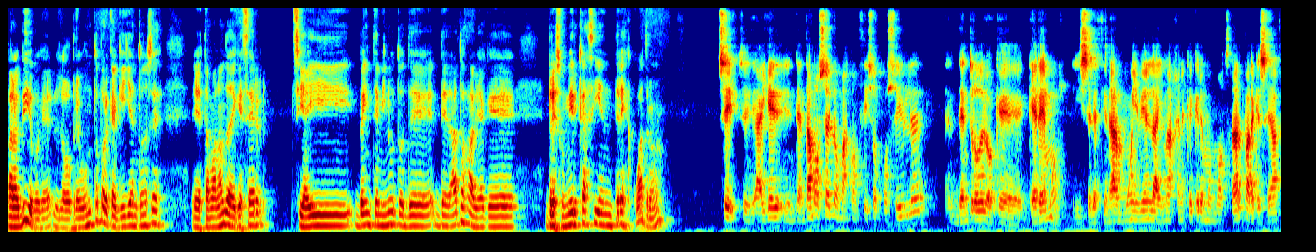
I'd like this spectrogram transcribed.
para el vídeo? Porque lo pregunto porque aquí ya entonces estamos hablando de que ser, si hay 20 minutos de, de datos, habría que resumir casi en 3, 4, ¿no? Sí, sí, hay que intentamos ser lo más concisos posible dentro de lo que queremos y seleccionar muy bien las imágenes que queremos mostrar para que sea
